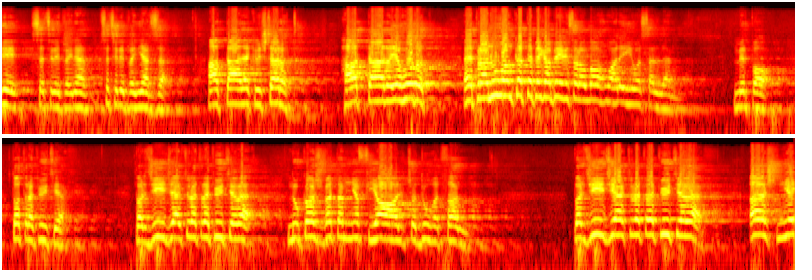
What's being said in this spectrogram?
di secili prej ne, secili prej njerëzve. Hatta edhe krishterët, hatta edhe jehudët e pranuan këtë te pejgamberi sallallahu alaihi wasallam. Mirëpo, këto tre pyetje, përgjigja e këtyre tre pyetjeve nuk është vetëm një fjalë që duhet thënë. Përgjigja e këtyre tre pyetjeve është një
